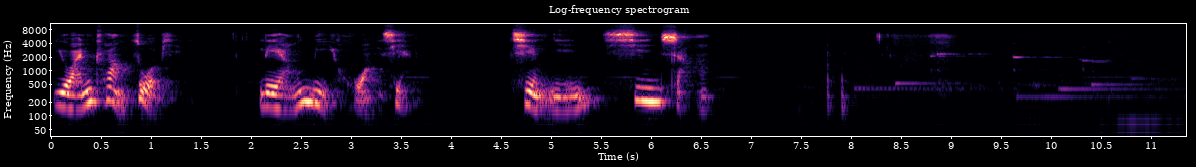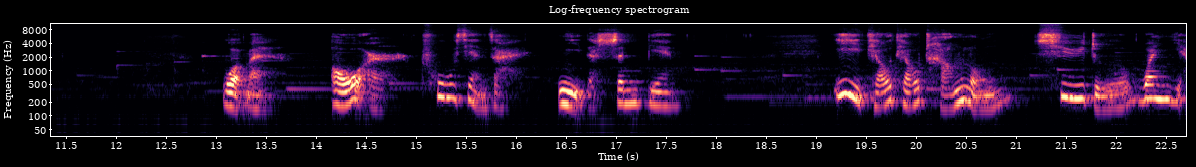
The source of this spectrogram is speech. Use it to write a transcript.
原创作品《两米黄线》，请您欣赏。我们偶尔出现在你的身边。一条条长龙曲折蜿蜒，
